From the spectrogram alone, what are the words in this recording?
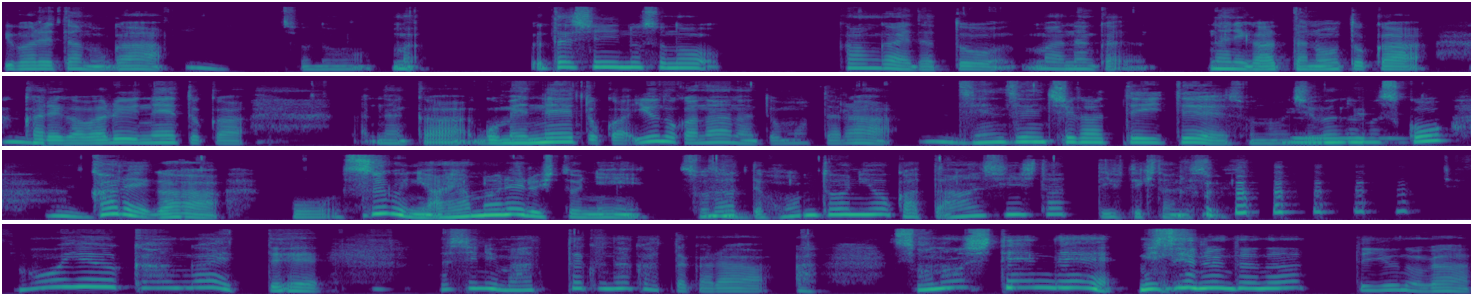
言われたのが、うん。その、まあ、私のその考えだと、まあなんか、何があったの？とか、うん。彼が悪いね？とか、なんか、ごめんねとか言うのかななんて思ったら、うん。全然違っていて、その自分の息子、うん。彼が、こう、すぐに謝れる人に育って本当に良かった、安心したって言ってきたんですよ。そういう考えって、私に全くなかったから、あ、その視点で見てるんだなっていうのが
